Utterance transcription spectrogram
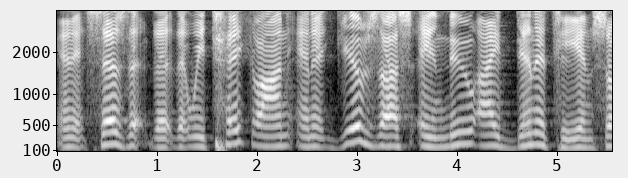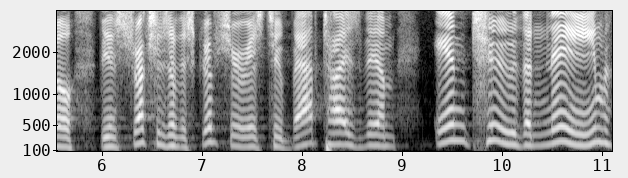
And it says that, that, that we take on and it gives us a new identity. And so the instructions of the scripture is to baptize them into the name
